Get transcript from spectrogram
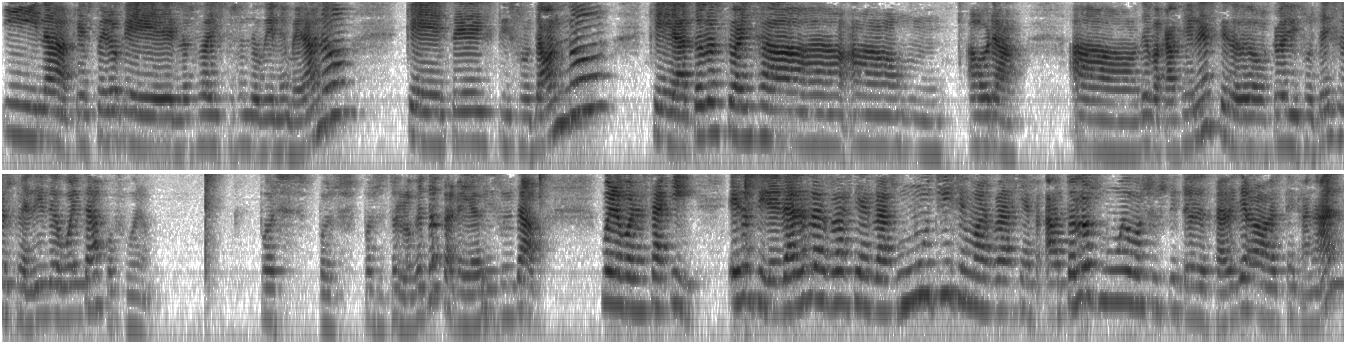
Y nada, que espero que lo estéis pasando bien en verano, que estéis disfrutando, que a todos los que vais a, ahora de vacaciones, que lo, que lo disfrutéis y los que venís de vuelta, pues bueno, pues, pues, pues esto es lo que toca, que hayáis disfrutado. Bueno, pues hasta aquí. Eso sí, de daros las gracias, las muchísimas gracias a todos los nuevos suscriptores que habéis llegado a este canal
